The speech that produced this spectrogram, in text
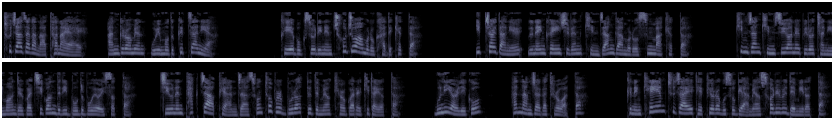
투자자가 나타나야 해. 안 그러면 우리 모두 끝장이야. 그의 목소리는 초조함으로 가득했다. 입찰 당일 은행 회의실은 긴장감으로 숨막혔다. 팀장 김수연을 비롯한 임원들과 직원들이 모두 모여 있었다. 지우는 탁자 앞에 앉아 손톱을 물어뜯으며 결과를 기다렸다. 문이 열리고 한 남자가 들어왔다. 그는 KM투자의 대표라고 소개하며 서류를 내밀었다.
